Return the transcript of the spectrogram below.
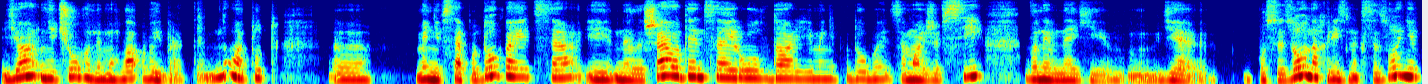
я нічого не могла вибрати. Ну, а тут е, мені все подобається, і не лише один цей рол в Дар'ї мені подобається, майже всі. Вони в неї е, є по сезонах, різних сезонів.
